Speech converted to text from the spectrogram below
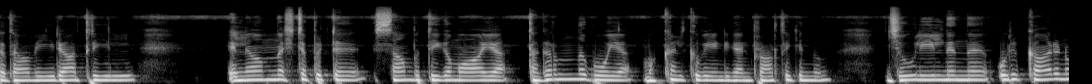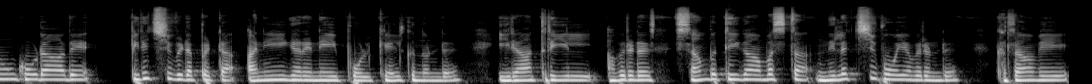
കഥാവി രാത്രിയിൽ എല്ലാം നഷ്ടപ്പെട്ട് സാമ്പത്തികമായ തകർന്നു പോയ മക്കൾക്ക് വേണ്ടി ഞാൻ പ്രാർത്ഥിക്കുന്നു. ജോലിയിൽ നിന്ന് ഒരു കാരണവും കൂടാതെ പിരിച്ചുവിടപ്പെട്ട അനേകർ എന്നെ ഇപ്പോൾ കേൾക്കുന്നുണ്ട്. ഈ രാത്രിയിൽ അവരുടെ സാമ്പത്തിക അവസ്ഥ നിലച്ചു പോയവരുണ്ട് കർത്താവെ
